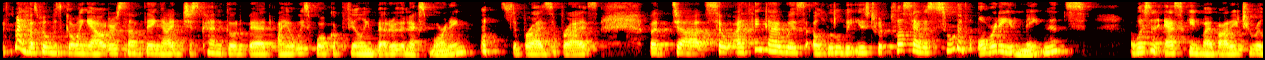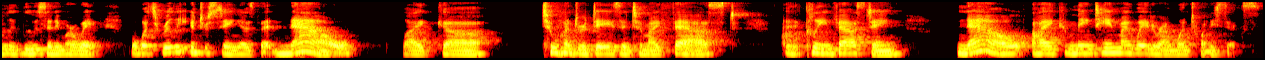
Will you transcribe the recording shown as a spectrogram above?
If my husband was going out or something, I'd just kind of go to bed. I always woke up feeling better the next morning. surprise, surprise. But uh, so I think I was a little bit used to it. Plus, I was sort of already in maintenance. I wasn't asking my body to really lose any more weight. But what's really interesting is that now, like uh, 200 days into my fast, uh, clean fasting, now I can maintain my weight around 126.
